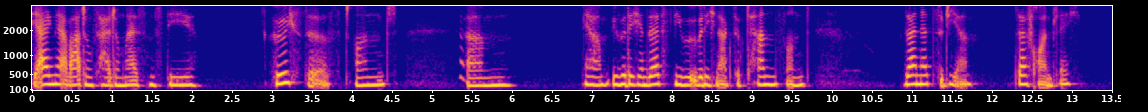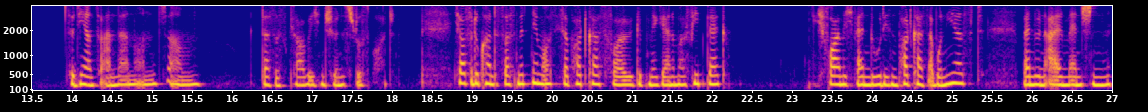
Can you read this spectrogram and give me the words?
die eigene Erwartungshaltung meistens die höchste ist und ähm, ja, übe dich in Selbstliebe, übe dich in Akzeptanz und sei nett zu dir, sei freundlich zu dir und zu anderen. Und ähm, das ist, glaube ich, ein schönes Schlusswort. Ich hoffe, du konntest was mitnehmen aus dieser Podcast-Folge. Gib mir gerne mal Feedback. Ich freue mich, wenn du diesen Podcast abonnierst, wenn du in allen Menschen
